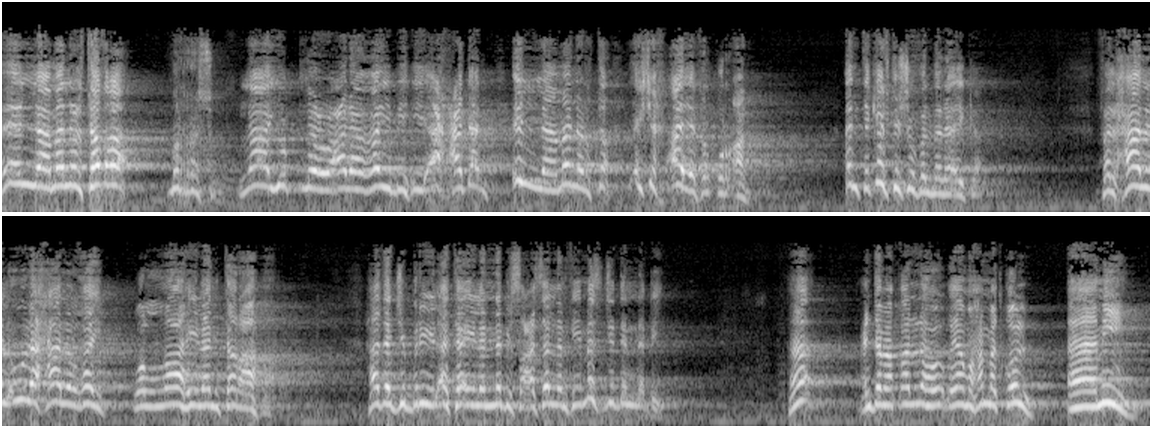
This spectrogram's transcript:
إلا من ارتضى من رسول. لا يطلع على غيبه أحدا إلا من ارتضى. يا شيخ آية في القرآن. أنت كيف تشوف الملائكة؟ فالحالة الأولى حال الغيب. والله لن تراها. هذا جبريل أتى إلى النبي صلى الله عليه وسلم في مسجد النبي. ها؟ عندما قال له يا محمد قل آمين.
